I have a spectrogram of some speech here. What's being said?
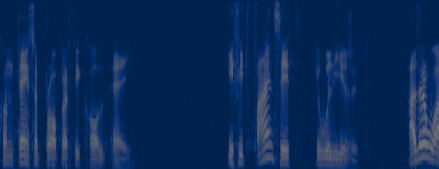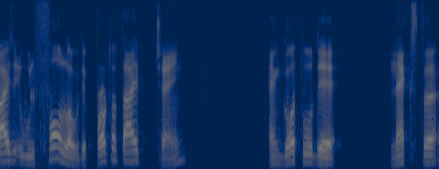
contains a property called a. If it finds it, it will use it. Otherwise, it will follow the prototype chain and go to the next uh,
